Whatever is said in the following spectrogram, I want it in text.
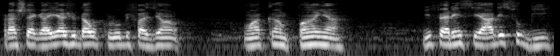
para chegar e ajudar o clube a fazer uma, uma campanha diferenciada e subir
